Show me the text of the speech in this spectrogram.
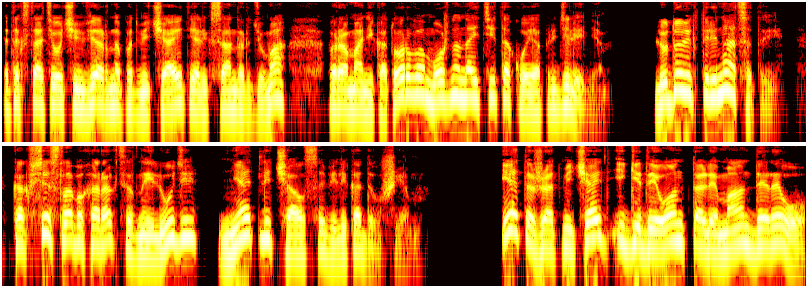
Это, кстати, очень верно подмечает и Александр Дюма, в романе которого можно найти такое определение. Людовик XIII как все слабохарактерные люди, не отличался великодушием. Это же отмечает и Гедеон Талеман де Рео,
